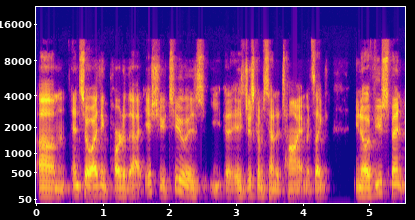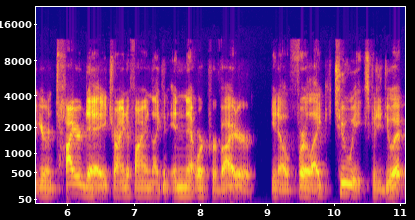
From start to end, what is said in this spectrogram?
Um, and so I think part of that issue too is it just comes down to time. It's like, you know, if you spent your entire day trying to find like an in-network provider, you know, for like two weeks, could you do it?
